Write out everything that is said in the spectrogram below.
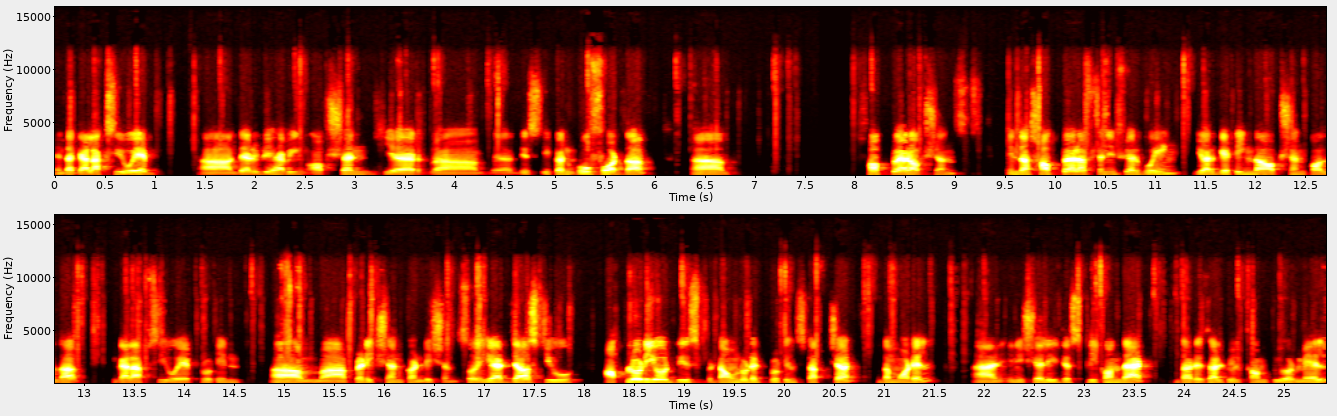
In the Galaxy web, there will be having option here. this you can go for the software options. In the software option, if you are going, you are getting the option called the Galaxy Web Protein um, uh, Prediction Condition. So here just you upload your this downloaded protein structure, the model, and initially just click on that. The result will come to your mail.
